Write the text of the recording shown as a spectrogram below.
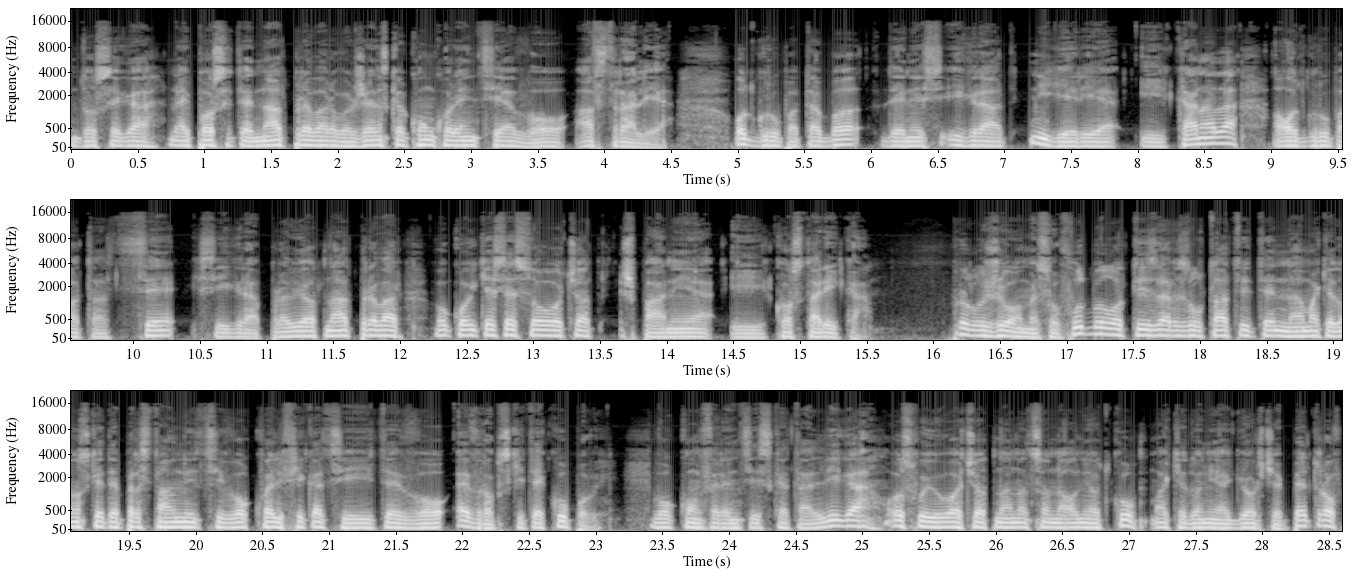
до сега најпосетен надпревар во женска конкуренција во Австралија. Од групата Б денес играат Нигерија и Канада, а од групата С се игра првиот надпревар во кој ќе се соочат Шпанија и Костарика. Продолжуваме со фудбалот и за резултатите на македонските представници во квалификациите во европските купови. Во Конференцијската лига, освојувачот на националниот куп Македонија Ѓорче Петров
